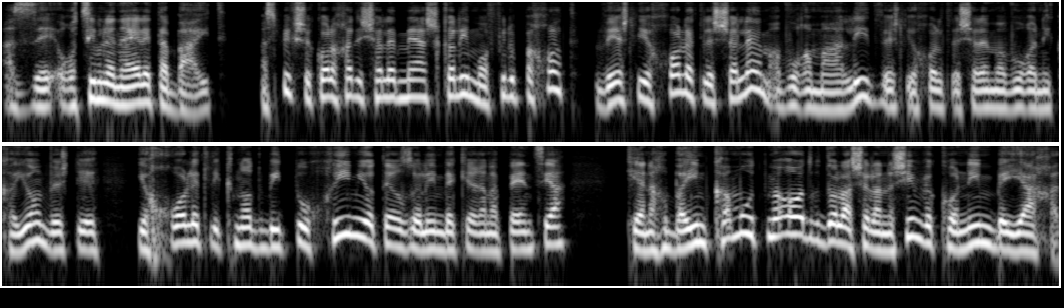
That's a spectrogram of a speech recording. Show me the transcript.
אז אה, רוצים לנהל את הבית, מספיק שכל אחד ישלם 100 שקלים או אפילו פחות, ויש לי יכולת לשלם עבור המעלית, ויש לי יכולת לשלם עבור הניקיון, ויש לי יכולת לקנות ביטוחים יותר זולים בקרן הפנסיה, כי אנחנו באים כמות מאוד גדולה של אנשים וקונים ביחד.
